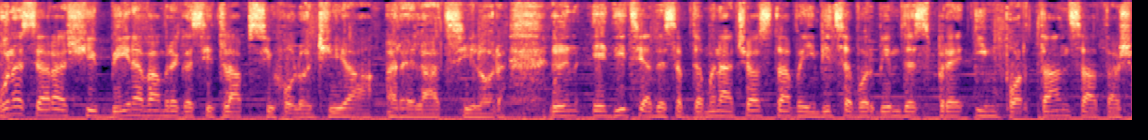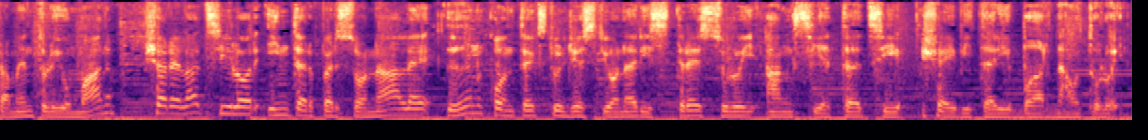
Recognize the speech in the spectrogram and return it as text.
Bună seara și bine v-am regăsit la Psihologia Relațiilor. În ediția de săptămână aceasta vă invit să vorbim despre importanța atașamentului uman și a relațiilor interpersonale în contextul gestionării stresului, anxietății și a evitării burnout-ului.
